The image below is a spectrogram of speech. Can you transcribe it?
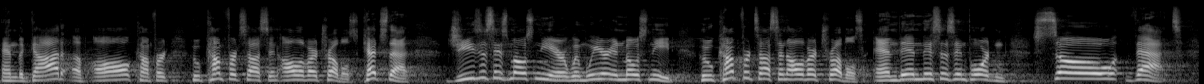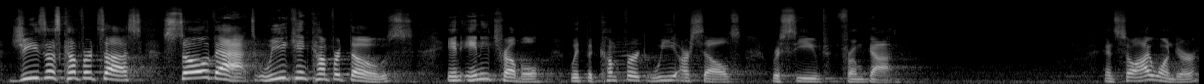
and the God of all comfort, who comforts us in all of our troubles. Catch that. Jesus is most near when we are in most need, who comforts us in all of our troubles. And then this is important so that Jesus comforts us so that we can comfort those in any trouble with the comfort we ourselves received from God. And so I wonder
